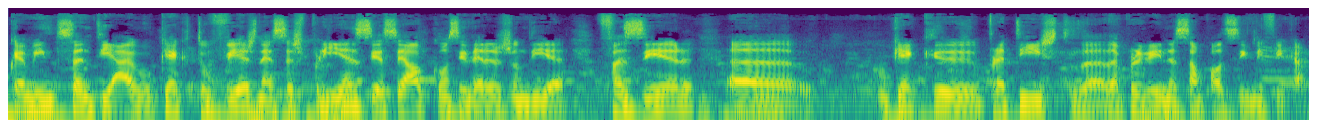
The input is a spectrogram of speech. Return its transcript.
caminho de Santiago, o que é que tu vês nessa experiência? Se é algo que consideras um dia fazer? Uh, o que é que para ti isto da, da peregrinação pode significar?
